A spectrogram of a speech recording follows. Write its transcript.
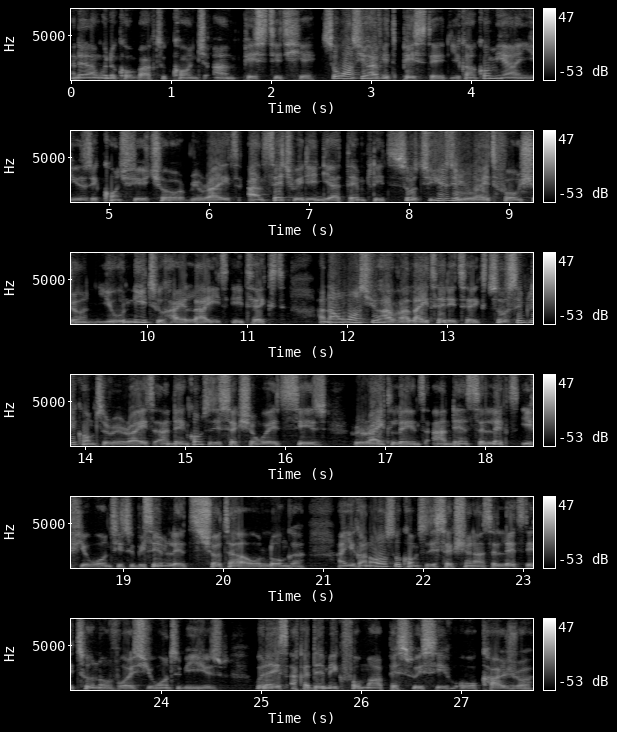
and then I'm going to come back to Conch and paste it here. So once you have it pasted, you can come here and use the Conch feature, rewrite and search within their template. So to use the rewrite function, you will need to highlight a text. And now once you have highlighted a text, so simply come to rewrite and then come to this section where it says rewrite length and then select if you want it to be same length, shorter or longer. And you can also come to this section and select the tone of voice you want to be used whether it's academic, formal, persuasive, or casual.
